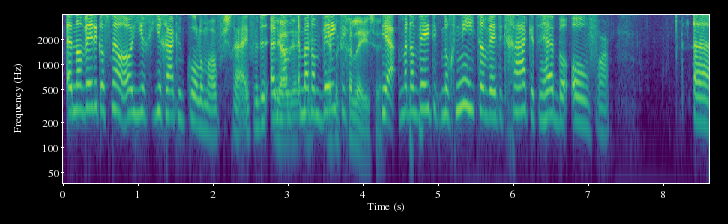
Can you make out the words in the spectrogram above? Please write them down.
En dan weet ik al snel, oh, hier, hier ga ik een column over schrijven. De- En Ja, dan, maar dan heb weet ik ik, gelezen. Ja, maar dan weet ik nog niet, dan weet ik, ga ik het hebben over... eh,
